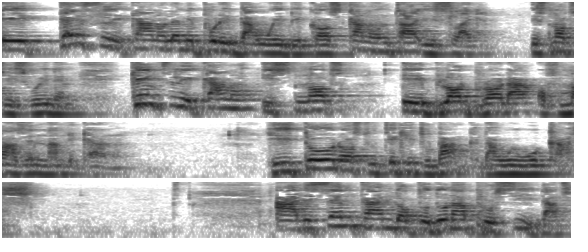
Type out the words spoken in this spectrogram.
a Kingsley Kanu. Let me put it that way because Kanonta is like, it's not his name. Kingsley Kanu is not a blood brother of Mazi Nnamdi Kanu. He told us to take it to bank that we will cash. At the same time, Dr. Donald proceed that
